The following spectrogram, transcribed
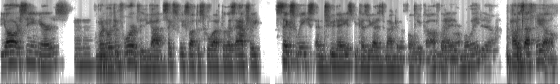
y'all are seniors. Mm-hmm. We're looking forward to. It. You got six weeks left of school after this. Actually, six weeks and two days because you guys did not get a full week off like right. normally. Yeah. How does that feel?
